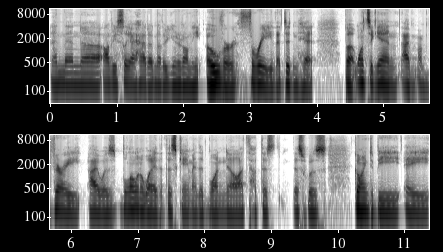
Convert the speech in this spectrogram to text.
And then uh, obviously I had another unit on the over three that didn't hit. But once again, I'm, I'm very I was blown away that this game ended one 0 I thought this this was going to be a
